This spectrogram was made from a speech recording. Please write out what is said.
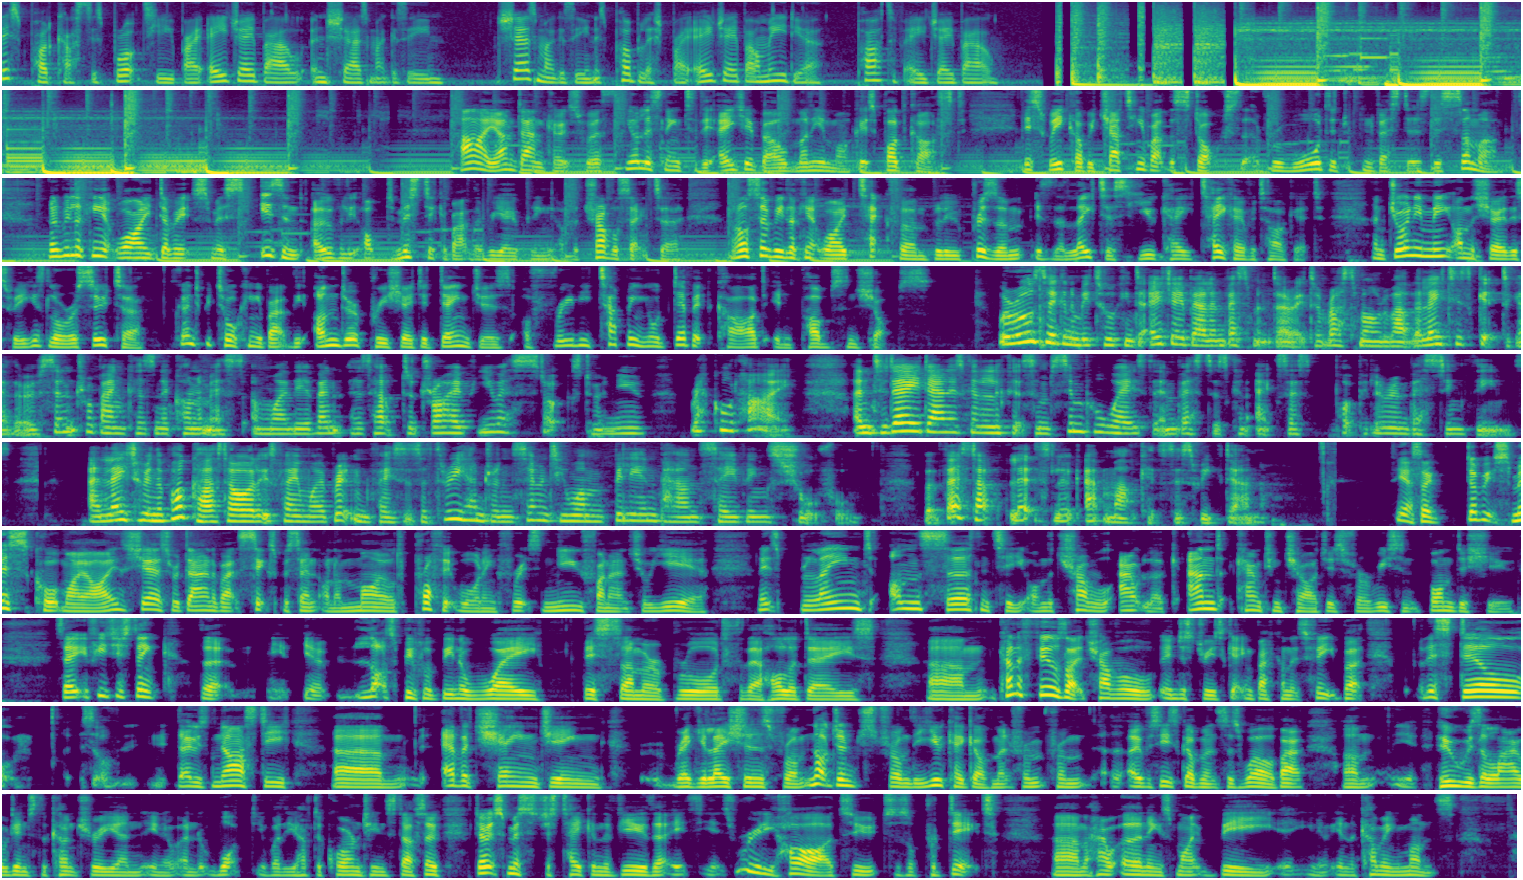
This podcast is brought to you by AJ Bell and Shares Magazine. Shares Magazine is published by AJ Bell Media, part of AJ Bell. Hi, I'm Dan Coatsworth. You're listening to the AJ Bell Money and Markets podcast. This week, I'll be chatting about the stocks that have rewarded investors this summer. To be looking at why WH Smith isn't overly optimistic about the reopening of the travel sector, and also be looking at why tech firm Blue Prism is the latest UK takeover target. And joining me on the show this week is Laura Suter. going to be talking about the underappreciated dangers of freely tapping your debit card in pubs and shops. We're also going to be talking to AJ Bell Investment Director Russ Mould about the latest get together of central bankers and economists and why the event has helped to drive US stocks to a new record high. And today, Dan is going to look at some simple ways that investors can access popular investing themes. And later in the podcast, I will explain why Britain faces a £371 billion savings shortfall. But first up, let's look at markets this week, Dan. Yeah, so WH Smith's caught my eye. Shares were down about 6% on a mild profit warning for its new financial year. And it's blamed uncertainty on the travel outlook and accounting charges for a recent bond issue. So if you just think that you know lots of people have been away this summer abroad for their holidays, um, kind of feels like travel industry is getting back on its feet, but there's still sort of those nasty, um, ever changing regulations from not just from the UK government, from from uh, overseas governments as well about um, who is allowed into the country and you know and what whether you have to quarantine stuff. So Derek Smith's just taken the view that it's it's really hard to to sort of predict um, how earnings might be you know in the coming months.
